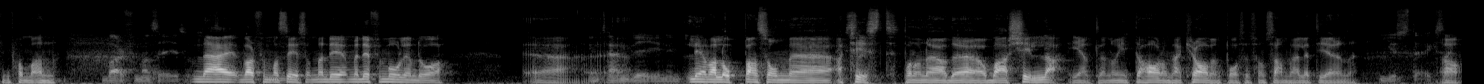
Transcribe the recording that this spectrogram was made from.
vad man... Varför man säger så. Nej, varför man säger så. Men det, men det är förmodligen då eh, leva loppan som eh, artist på någon öde ö och bara chilla egentligen och inte ha de här kraven på sig som samhället ger en. Just det, exakt. Ja.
